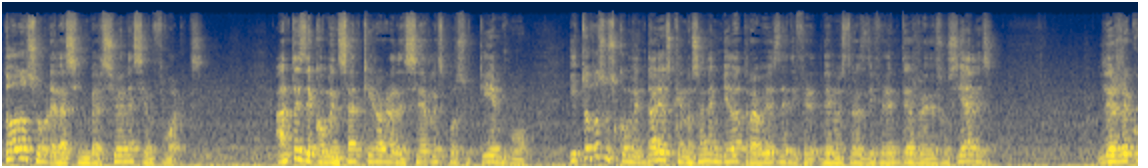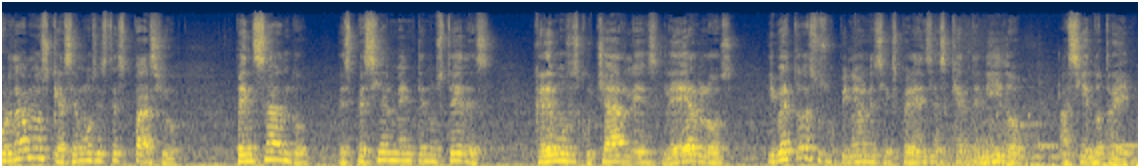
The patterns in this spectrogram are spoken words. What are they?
todo sobre las inversiones en Forex. Antes de comenzar, quiero agradecerles por su tiempo y todos sus comentarios que nos han enviado a través de, de nuestras diferentes redes sociales. Les recordamos que hacemos este espacio pensando especialmente en ustedes. Queremos escucharles, leerlos y ver todas sus opiniones y experiencias que han tenido haciendo trading.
